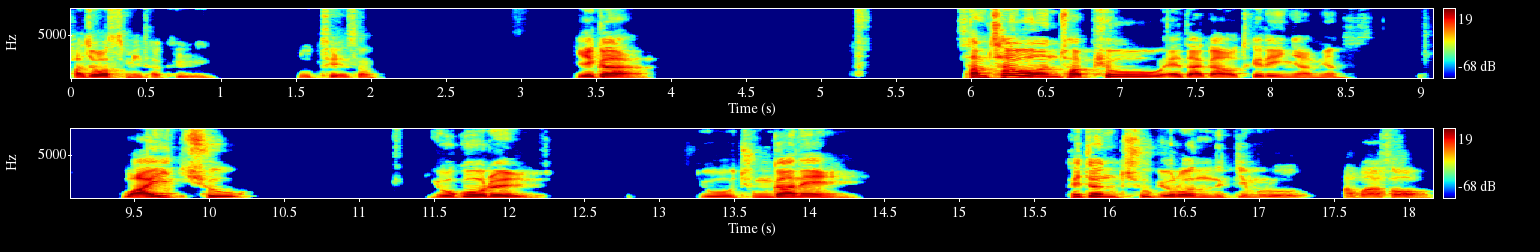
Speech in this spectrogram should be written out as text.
가져왔습니다. 그 노트에서 얘가 3차원 좌표에다가 어떻게 돼 있냐면 y축 요거를 요 중간에 회전축 요런 느낌으로 잡아서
